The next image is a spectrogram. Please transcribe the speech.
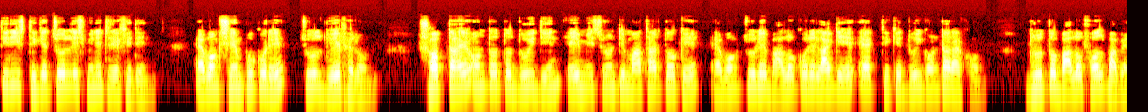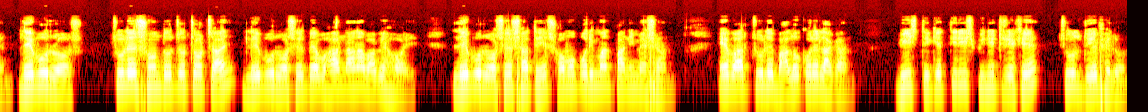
30 থেকে চল্লিশ মিনিট রেখে দিন। এবং শ্যাম্পু করে চুল ধুয়ে ফেলুন। সপ্তাহে অন্তত দুই দিন এই মিশ্রণটি মাথার ত্বকে এবং চুলে ভালো করে লাগিয়ে এক থেকে দুই ঘণ্টা রাখুন। দ্রুত ভালো ফল পাবেন। লেবুর রস। চুলের সৌন্দর্য চর্চায় লেবুর রসের ব্যবহার নানাভাবে হয়। লেবুর রসের সাথে সমপরিমাণ পানি মেশান। এবার চুলে ভালো করে লাগান। বিশ থেকে তিরিশ মিনিট রেখে চুল ধুয়ে ফেলুন।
